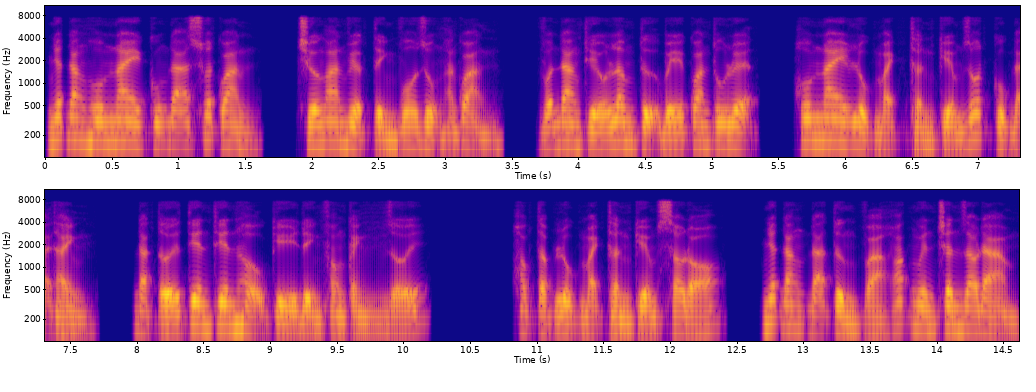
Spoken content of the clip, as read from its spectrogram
Nhất Đăng hôm nay cũng đã xuất quan, Trường An việc tình vô dụng hắn quản, vẫn đang thiếu lâm tự bế quan tu luyện, hôm nay lục mạch thần kiếm rốt cục đại thành, đạt tới tiên thiên hậu kỳ đỉnh phong cảnh giới. Học tập lục mạch thần kiếm sau đó, Nhất Đăng đã từng và Hoắc Nguyên Chân giao đàm,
